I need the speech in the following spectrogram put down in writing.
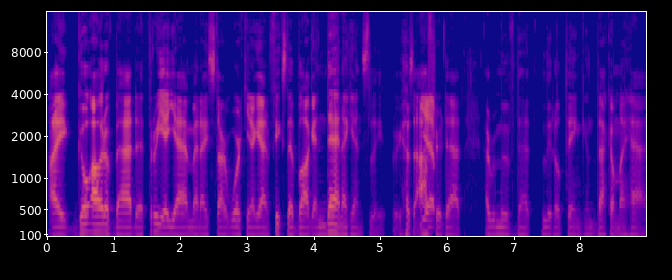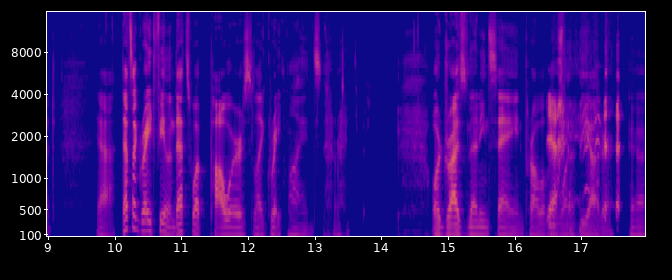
I go out of bed at 3 a.m. and I start working again, fix the bug, and then I can sleep because after yep. that I remove that little thing in the back of my head. Yeah, that's a great feeling. That's what powers like great minds, right? Or drives them insane, probably yeah. one of the other. yeah.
